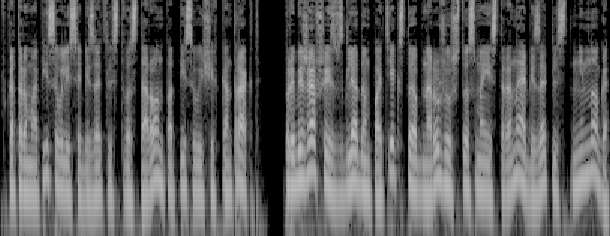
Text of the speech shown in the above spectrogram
в котором описывались обязательства сторон, подписывающих контракт. Пробежавшись взглядом по тексту, обнаружил, что с моей стороны обязательств немного.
